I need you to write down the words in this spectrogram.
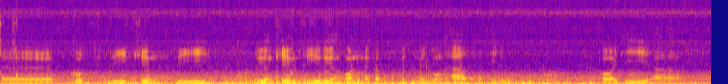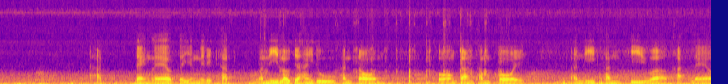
เอ่อบดสีเข้มสีเหลืองเข้มสีเหลืองอ่อนนะครับเป็นเม็ดรวงข้าวนะครับให้ดูพลอยที่ขัดแต่งแล้วแต่ยังไม่ได้ขัด วันนี้เราจะให้ดูขั้นตอนของการทำพลอย อันนี้ขั้นที่ว่าขัดแล้ว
